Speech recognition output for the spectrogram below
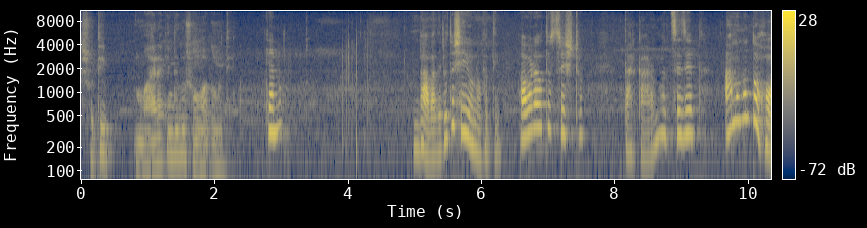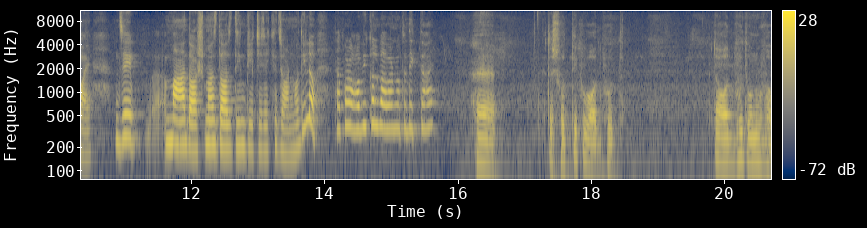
সত্যি মায়েরা কিন্তু খুব সৌভাগ্যবতী। কেন? বাবাদেরও তো সেই অনুভূতি বাবারাও তো শ্রেষ্ঠ। তার কারণ হচ্ছে যে এমনও তো হয় যে মা দশ মাস দশ দিন পেটে রেখে জন্ম দিল তারপর অবিকল বাবার মতো দেখতে হয়? হ্যাঁ এটা সত্যি খুব অদ্ভুত। একটা অদ্ভুত অনুভব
